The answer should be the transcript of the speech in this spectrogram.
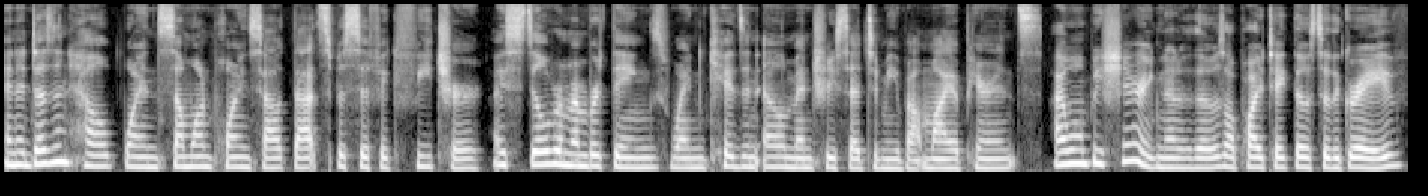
And it doesn't help when someone points out that specific feature. I still remember things when kids in elementary said to me about my appearance. I won't be sharing none of those, I'll probably take those to the grave.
